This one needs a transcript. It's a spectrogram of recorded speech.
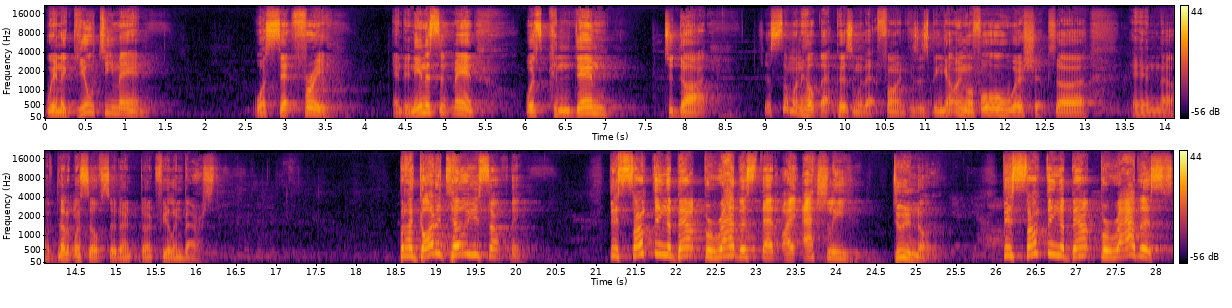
when a guilty man was set free and an innocent man was condemned to die. Just someone help that person with that phone because it's been going off all worship. So, and uh, I've done it myself, so don't, don't feel embarrassed. But I got to tell you something. There's something about Barabbas that I actually do know. There's something about Barabbas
